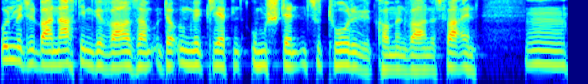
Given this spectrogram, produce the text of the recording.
unmittelbar nach dem Gewahrsam unter ungeklärten Umständen zu Tode gekommen waren. Das war ein Hm.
